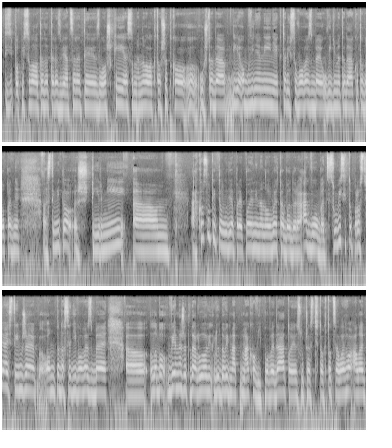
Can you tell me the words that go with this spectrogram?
Ty si popisovala teda teraz viaceré tie zložky, ja som menovala, kto všetko uh, už teda je obvinený, niektorí sú vo väzbe, uvidíme teda, ako to dopadne. A s týmito štyrmi, um, ako sú títo ľudia prepojení na Norberta Bodora, ak vôbec? Súvisí to proste aj s tým, že on teda sedí vo väzbe, uh, lebo vieme, že teda Ľudovít Mako vypovedá, to je súčasť tohto celého, ale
